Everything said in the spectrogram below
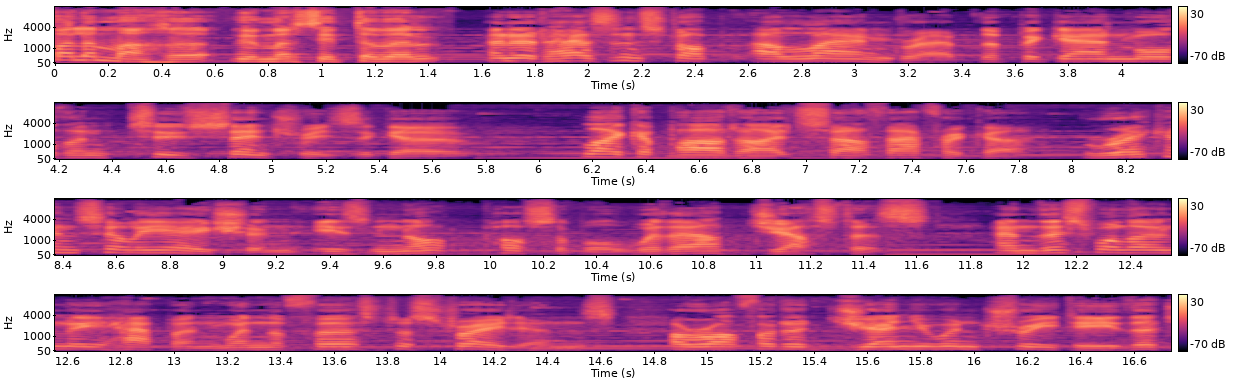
பலமாக விமர்சித்தவர் And it hasn't stopped a land grab that began more than two centuries ago. Like apartheid South Africa, reconciliation is not possible without justice. And this will only happen when the first Australians are offered a genuine treaty that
